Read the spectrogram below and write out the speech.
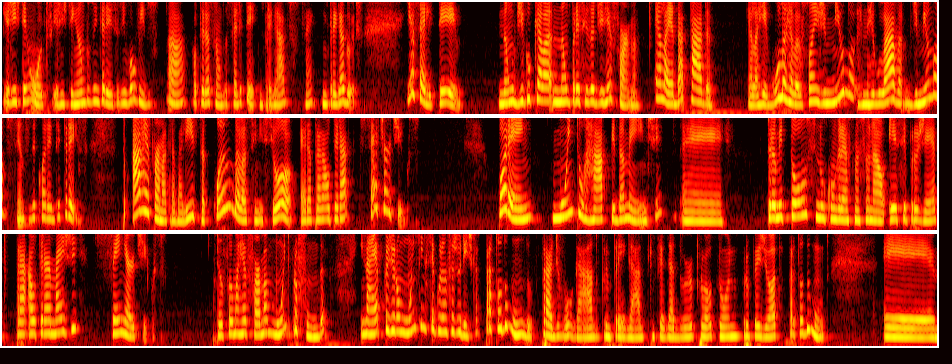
e a gente tem o outro. E a gente tem ambos os interesses envolvidos na alteração da CLT, empregados, né? Empregadores. E a CLT, não digo que ela não precisa de reforma. Ela é datada. Ela regula relações de mil, regulava de 1943. Então, a reforma trabalhista, quando ela se iniciou, era para alterar sete artigos. Porém, muito rapidamente, é, tramitou-se no Congresso Nacional esse projeto para alterar mais de 100 artigos. Então, foi uma reforma muito profunda e, na época, gerou muita insegurança jurídica para todo mundo: para advogado, para empregado, para empregador, para o autônomo, para o PJ, para todo mundo. É,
